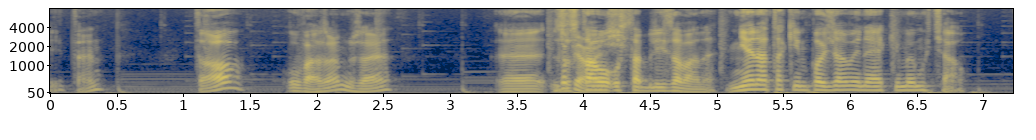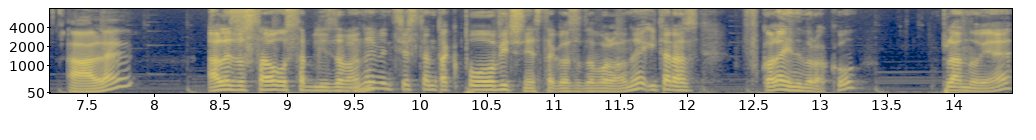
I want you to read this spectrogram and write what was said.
i ten, to uważam, że e, zostało ustabilizowane. Nie na takim poziomie, na jakim bym chciał. Ale Ale zostało ustabilizowane, Mhm. więc jestem tak połowicznie z tego zadowolony. I teraz w kolejnym roku planuję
